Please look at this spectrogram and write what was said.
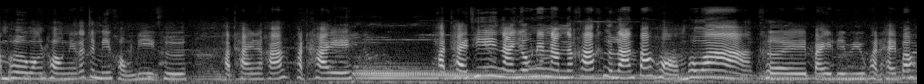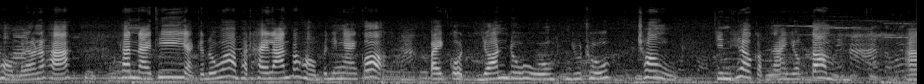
อำเภอวังทองเนี่ยก็จะมีของดีคือผัดไทยนะคะ ผัดไทยผัดไทยที่นายกแนะนำนะคะ คือร้านป้าหอมเพราะว่าเคยไปรีวิวผัดไทยป้าหอมมาแล้วนะคะ ท่านใดที่อยากจะรู้ว่าผัดไทยร้านป้าหอมเป็นยังไงก็ไปกดย้อนดู YouTube ช่องกินเที่ยวกับนายกต้อมอ่า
